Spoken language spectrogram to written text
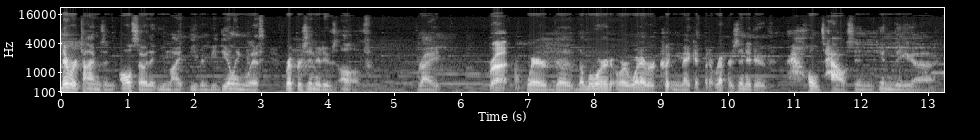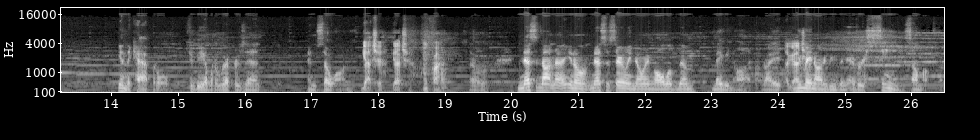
there were times, and also that you might even be dealing with representatives of, right, Right. where the the Lord or whatever couldn't make it, but a representative holds house in in the uh, in the capital to be able to represent, and so on. Gotcha. Gotcha. Okay. So, nece- not you know necessarily knowing all of them, maybe not, right? I gotcha. you may not have even ever seen some of them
